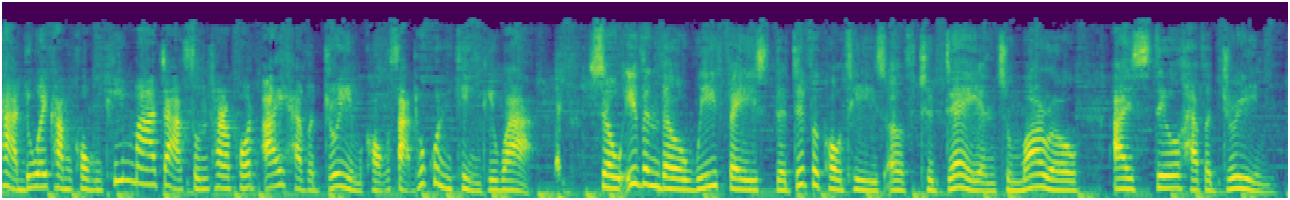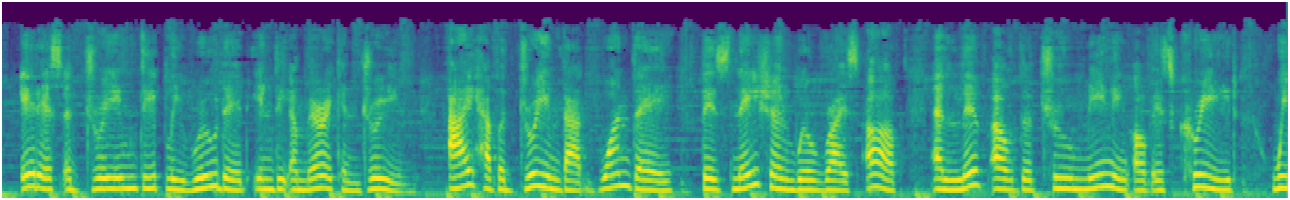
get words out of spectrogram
ค่ะ ด้วยคำคมที่มาจากสุนทรพจน์ I have a dream ของสาธุคุณคิงที่ว่า so even though we face the difficulties of today and tomorrow I still have a dream it is a dream deeply rooted in the American dream I have a dream that one day this nation will rise up and live out the true meaning of its creed we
